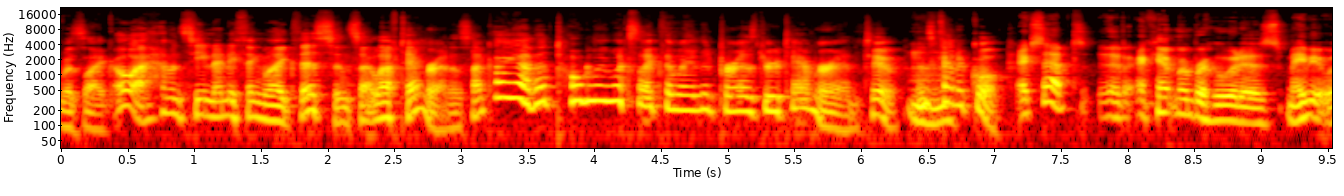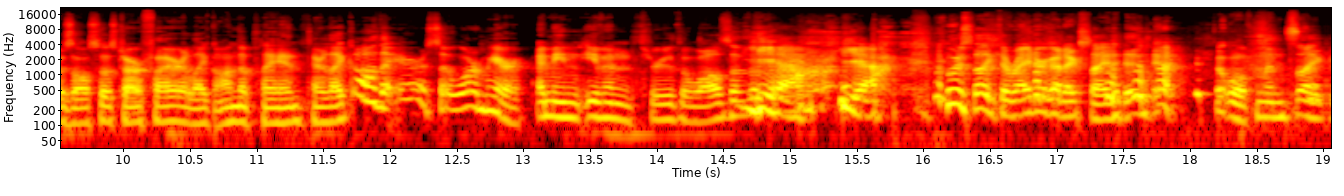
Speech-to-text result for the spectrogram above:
was like, "Oh, I haven't seen anything like this since I left Tamaran." It's like, "Oh yeah, that totally looks like the way that Perez drew Tamaran too." That's kind of cool. Except I can't remember who it is. Maybe it was also Starfire. Like on the plane, they're like, "Oh, the air is so warm here." I mean, even through the walls of the Yeah, yeah. plane. It was like the writer got excited. Wolfman's like,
